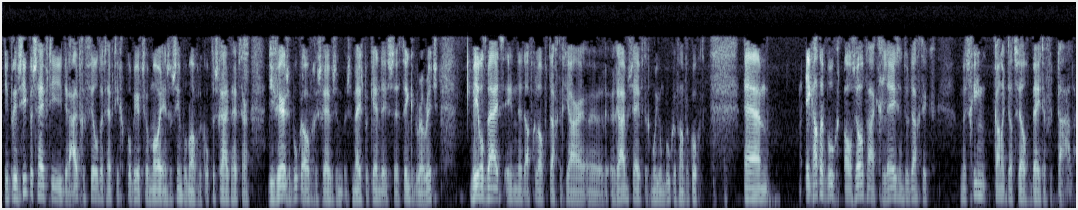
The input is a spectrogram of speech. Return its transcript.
die principes heeft hij eruit gefilterd, heeft hij geprobeerd zo mooi en zo simpel mogelijk op te schrijven. Heeft daar diverse boeken over geschreven. Zijn, meest bekende is uh, Think and Grow Rich. Wereldwijd in uh, de afgelopen 80 jaar uh, ruim 70 miljoen boeken van verkocht. Um, ik had het boek al zo vaak gelezen en toen dacht ik, misschien kan ik dat zelf beter vertalen.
